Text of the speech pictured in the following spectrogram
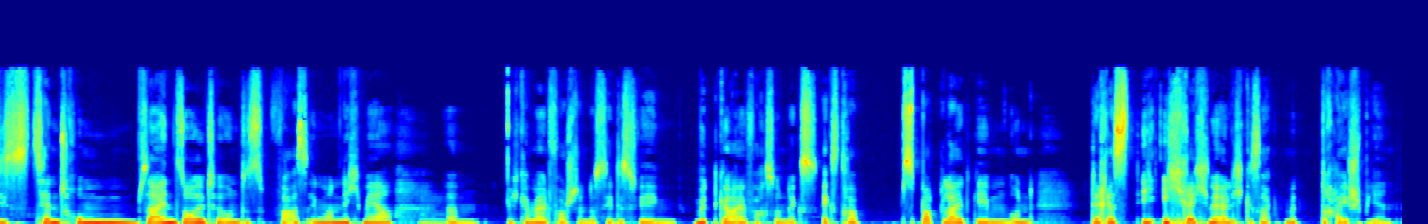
dieses Zentrum sein sollte und das war es irgendwann nicht mehr. Hm. Ähm, ich kann mir halt vorstellen, dass sie deswegen Midgar einfach so ein ex extra Spotlight geben und der Rest, ich, ich rechne ehrlich gesagt mit drei Spielen.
